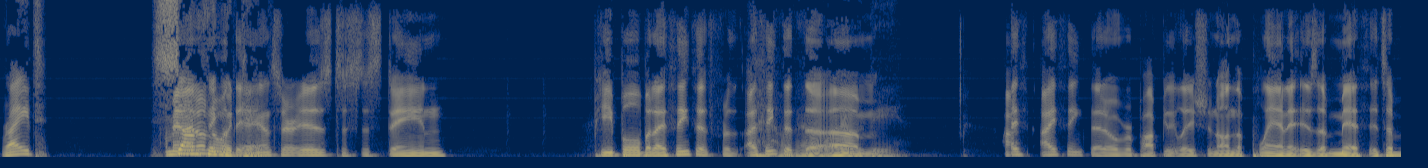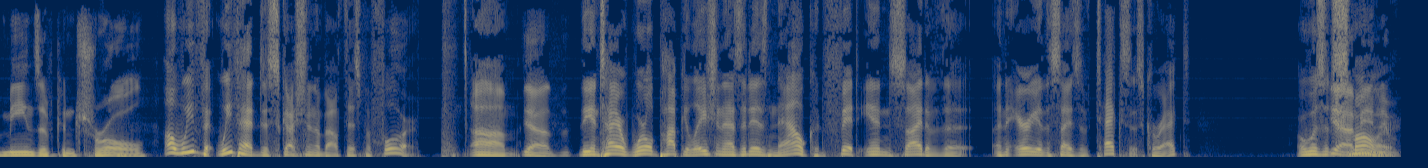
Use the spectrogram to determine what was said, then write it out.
right? I mean, something I don't know what the give. answer is to sustain people, but I think that for I think don't that the um. I I think that overpopulation on the planet is a myth. It's a means of control. Oh, we've we've had discussion about this before. Um, Yeah, the entire world population as it is now could fit inside of the an area the size of Texas, correct? Or was it yeah. smaller? I mean,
